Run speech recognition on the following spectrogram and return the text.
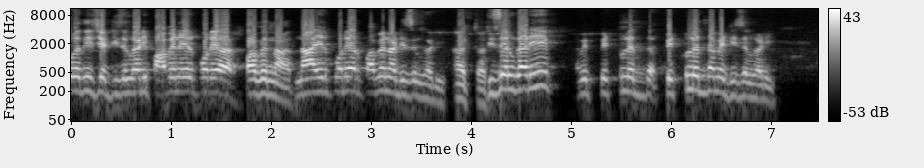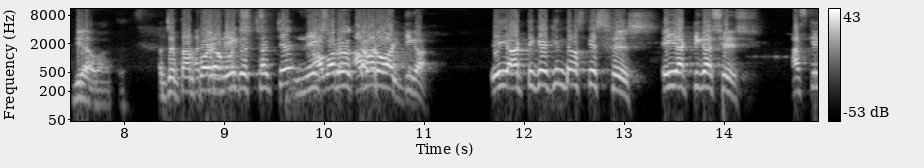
করে দিয়েছে। ডিজেল গাড়ি পাবে না এরপরে আর। পাবে না না এরপরে আর পাবে না ডিজেল গাড়ি। আচ্ছা আচ্ছা। ডিজেল গাড়ি আমি পেট্রোলের পেট্রোলের দামে ডিজেল গাড়ি দিলাম আচ্ছা তারপরে আচ্ছা, আমাদের থাকছে আবারও আবারও আর্টিকা। এই আর্টিকা কিন্তু আজকে শেষ। এই আর্টিকা শেষ। আজকে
